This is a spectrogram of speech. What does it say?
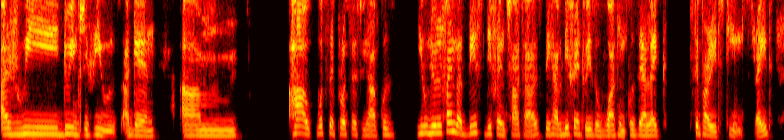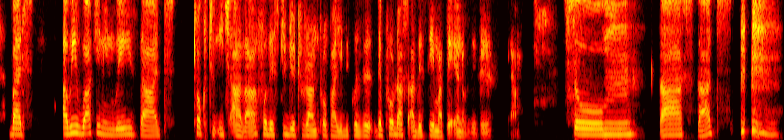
are we doing reviews again? Um, how what's the process we have? Because you you'll find that these different charters they have different ways of working because they're like separate teams right? But are we working in ways that talk to each other for the studio to run properly because the, the products are the same at the end of the day? Yeah. So um, that's that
